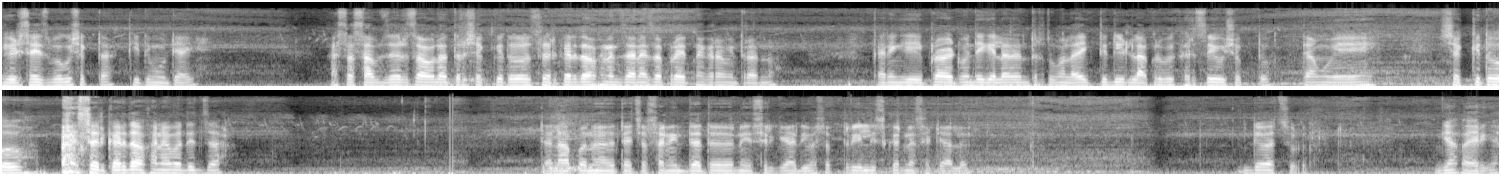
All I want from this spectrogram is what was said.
हेड साईज बघू शकता किती मोठी आहे. असा साप जर चावला तर शक्यतो सरकारी दवाखान्यात जाण्याचा प्रयत्न करा मित्रांनो. कारण की प्रायव्हेटमध्ये गेल्यानंतर तुम्हाला एक ते दीड लाख रुपये खर्च येऊ शकतो. त्यामुळे शक्यतो सरकारी दवाखान्यामध्येच जा. त्याला आपण त्याच्या सानिध्यात नैसर्गिक आदिवासात रिलीज करण्यासाठी आलो देवाच सोडून. घ्या बाहेर घ्या.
